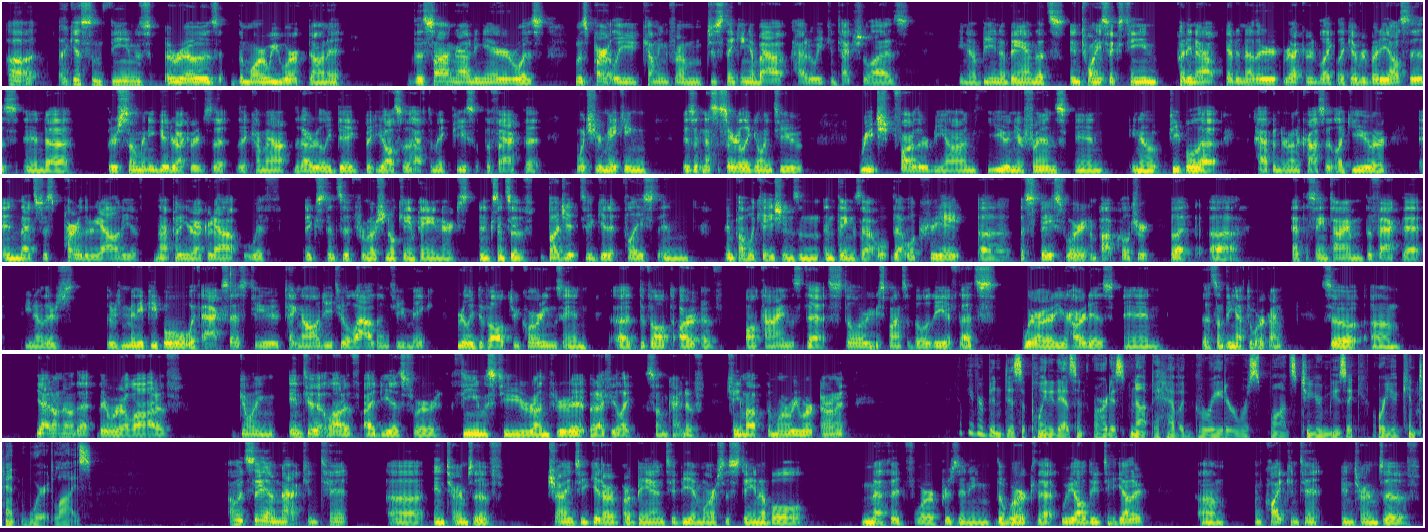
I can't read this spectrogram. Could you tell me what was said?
Uh, I guess some themes arose the more we worked on it. The song "Rounding Error" was was partly coming from just thinking about how do we contextualize, you know, being a band that's in 2016 putting out yet another record like like everybody else is, and uh, there's so many good records that that come out that I really dig, but you also have to make peace with the fact that what you're making isn't necessarily going to reach farther beyond you and your friends and you know, people that happen to run across it like you or and that's just part of the reality of not putting your record out with extensive promotional campaign or an extensive budget to get it placed in in publications and, and things that will, that will create a, a space for it in pop culture. But uh, at the same time, the fact that you know there's there's many people with access to technology to allow them to make really developed recordings and uh, developed art of all kinds that's still a responsibility if that's where your heart is and that's something you have to work on so um, yeah i don't know that there were a lot of going into it a lot of ideas for themes to run through it but i feel like some kind of came up the more we worked on it have you ever been disappointed as an artist not to have a greater response to your music, or are you content where it lies? I would say I'm not content uh, in terms of trying to get our, our band to be a more sustainable method for presenting the work that we all do together. Um, I'm quite content in terms of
